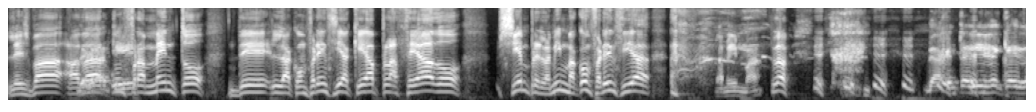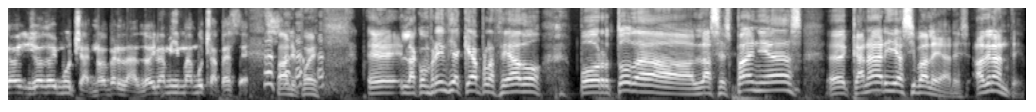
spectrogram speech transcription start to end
les va a dar un fragmento de la conferencia que ha placeado siempre la misma conferencia. La misma. La- La gente dice que doy- yo doy muchas, no es verdad, doy la misma muchas veces. Vale, pues eh, la conferencia que ha placeado por todas las Españas, eh, Canarias y Baleares. Adelante.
